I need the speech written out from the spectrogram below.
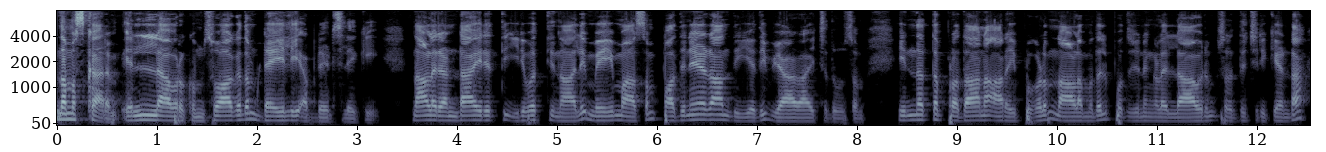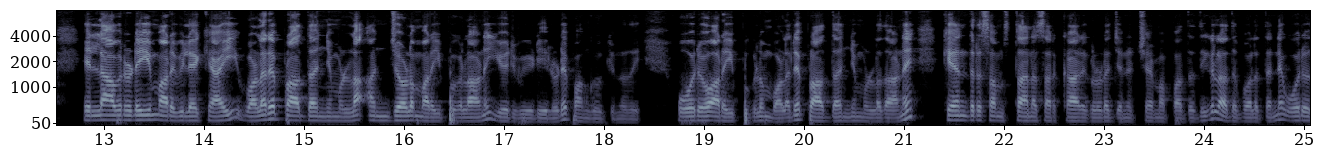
നമസ്കാരം. എല്ലാവർക്കും സ്വാഗതം ഡെയിലി അപ്ഡേറ്റ്സിലേക്ക്. നാളെ രണ്ടായിരത്തി ഇരുപത്തിനാല് മെയ് മാസം പതിനേഴാം തീയതി വ്യാഴാഴ്ച ദിവസം. ഇന്നത്തെ പ്രധാന അറിയിപ്പുകളും നാളെ മുതൽ പൊതുജനങ്ങളെല്ലാവരും ശ്രദ്ധിച്ചിരിക്കേണ്ട എല്ലാവരുടെയും അറിവിലേക്കായി വളരെ പ്രാധാന്യമുള്ള അഞ്ചോളം അറിയിപ്പുകളാണ് ഈ ഒരു വീഡിയോയിലൂടെ പങ്കുവയ്ക്കുന്നത്. ഓരോ അറിയിപ്പുകളും വളരെ പ്രാധാന്യമുള്ളതാണ്. കേന്ദ്ര സംസ്ഥാന സർക്കാരുകളുടെ ജനക്ഷേമ പദ്ധതികൾ അതുപോലെ തന്നെ ഓരോ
